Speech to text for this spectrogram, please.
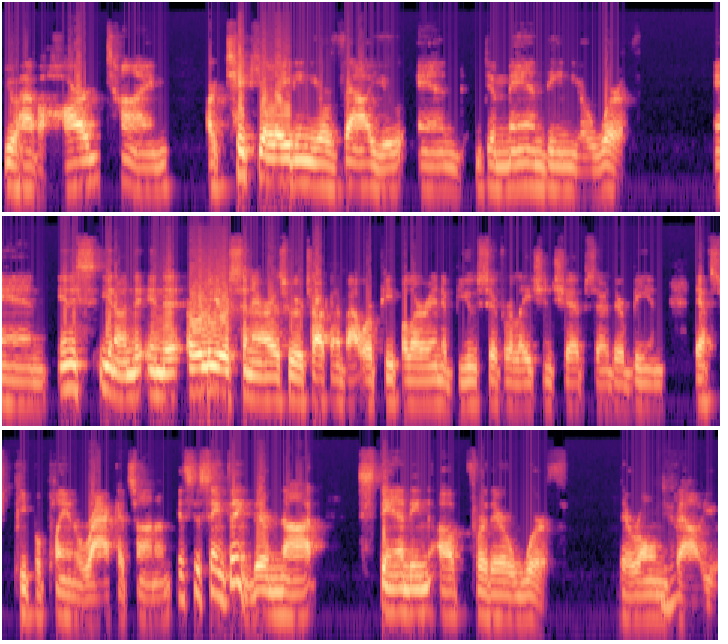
you have a hard time articulating your value and demanding your worth and in a, you know in the, in the earlier scenarios we were talking about where people are in abusive relationships or they're being they have people playing rackets on them it's the same thing they're not standing up for their worth their own yeah. value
